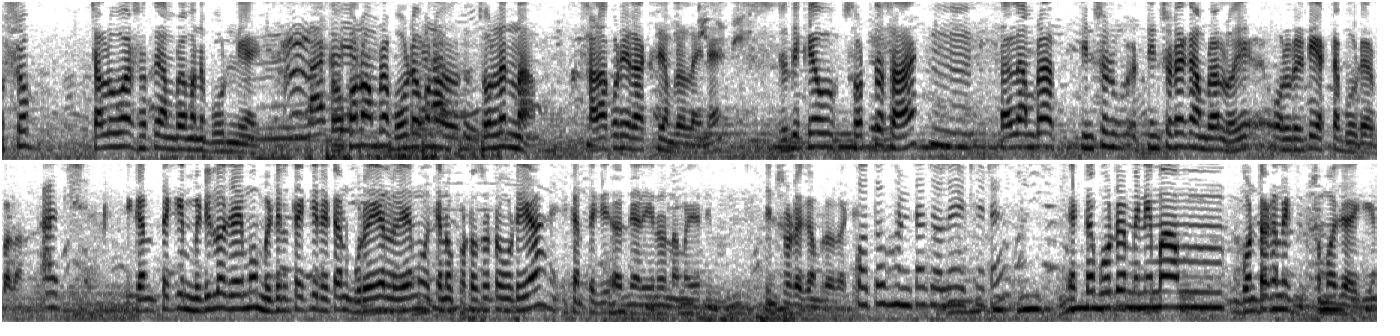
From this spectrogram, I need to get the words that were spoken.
উৎসব চালু হওয়ার সাথে আমরা মানে বোর্ড নিয়ে তখনও আমরা বোর্ড এখনও চলেন না। খাড়া করে রাখছি আমরা লাইনে যদি কেউ শর্ত চায় তাহলে আমরা তিনশো তিনশো টাকা আমরা লই অলরেডি একটা বোর্ডের ভাড়া। আচ্ছা। এখান থেকে মিডিলও যাইমো মিডিল থেকে রিটার্ন ঘুরাইয়া লই আইমো এখানে ফটো ফটো উঠিয়া এখান থেকে নামাইয়া দিম। তিনশো টাকা আমরা রাখি। কত ঘণ্টা চলে এটা একটা বোটে মিনিমাম ঘণ্টা ঘন্টাখানেক সময় যায় গিয়ে।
